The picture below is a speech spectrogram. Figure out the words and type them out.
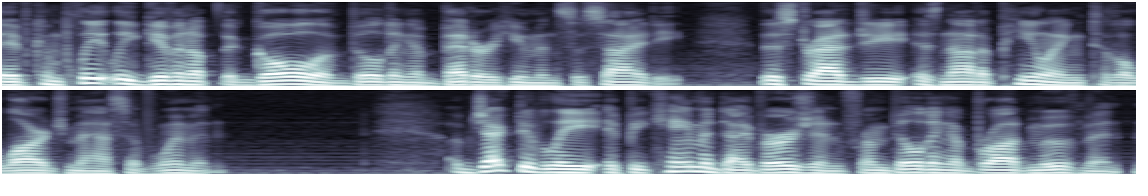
They've completely given up the goal of building a better human society. This strategy is not appealing to the large mass of women. Objectively, it became a diversion from building a broad movement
